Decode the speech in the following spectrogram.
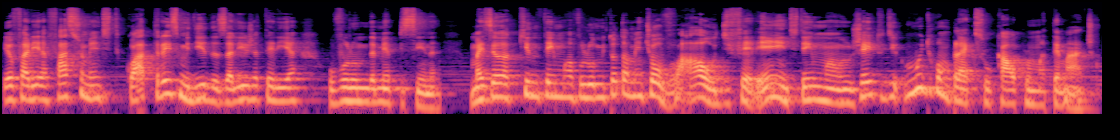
eu faria facilmente quatro, três medidas ali, eu já teria o volume da minha piscina. Mas eu aqui não tenho um volume totalmente oval, diferente, tem um jeito de muito complexo o cálculo matemático.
